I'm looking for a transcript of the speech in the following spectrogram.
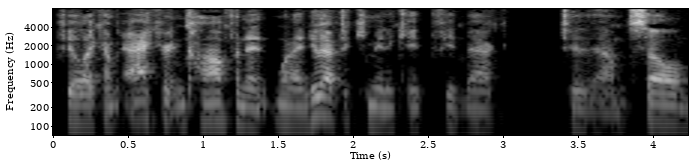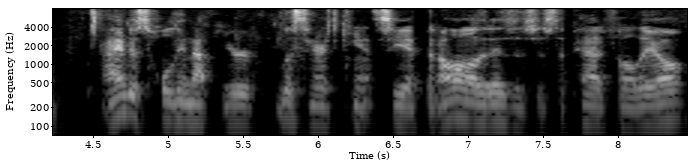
feel like I'm accurate and confident when I do have to communicate feedback to them. So I'm just holding up, your listeners can't see it, but all it is is just a pad folio.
